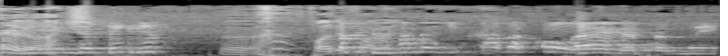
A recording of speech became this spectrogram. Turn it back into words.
É, depende Pode falar. de cada colega também.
